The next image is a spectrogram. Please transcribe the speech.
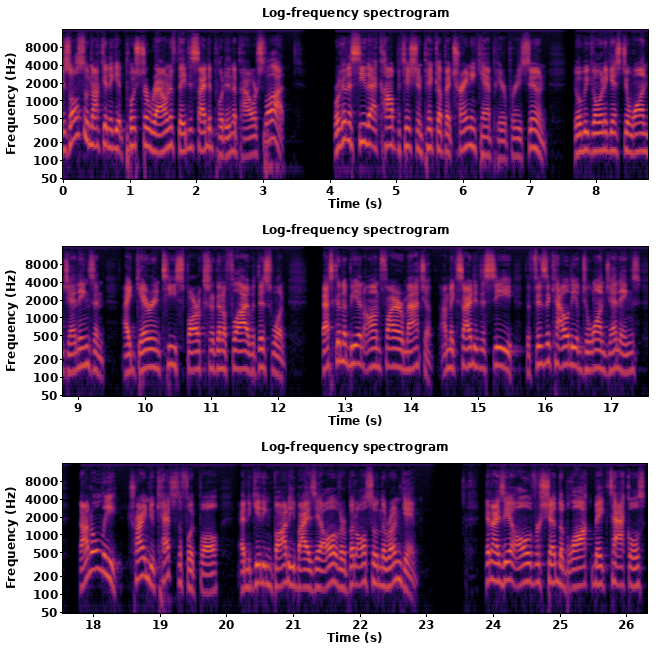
He's also not going to get pushed around if they decide to put in a power slot. We're going to see that competition pick up at training camp here pretty soon. He'll be going against Jauan Jennings, and I guarantee sparks are going to fly with this one. That's going to be an on fire matchup. I'm excited to see the physicality of Jauan Jennings, not only trying to catch the football and getting bodied by Isaiah Oliver, but also in the run game. Can Isaiah Oliver shed the block, make tackles?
